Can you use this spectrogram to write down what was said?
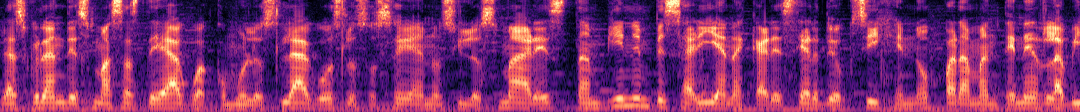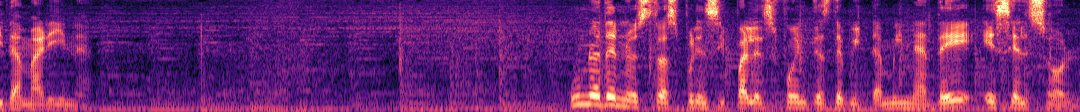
Las grandes masas de agua como los lagos, los océanos y los mares también empezarían a carecer de oxígeno para mantener la vida marina. Una de nuestras principales fuentes de vitamina D es el sol.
